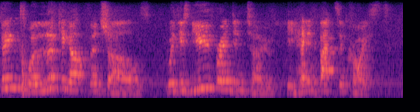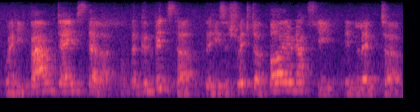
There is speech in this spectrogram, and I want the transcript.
Things were looking up for Charles. With his new friend in tow, he headed back to Christ, where he found Dame Stella and convinced her that he should switch to Bio NatSci in Lent term.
